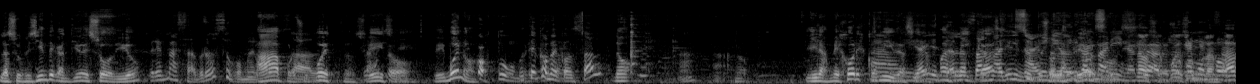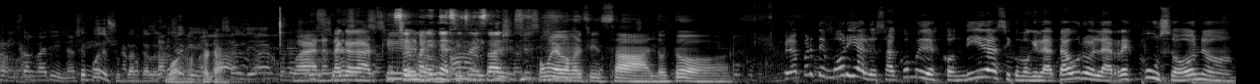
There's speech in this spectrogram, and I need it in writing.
la suficiente cantidad de sodio. Pero es más sabroso comer Ah, con por sal. supuesto, sí, Claro. sí. Y bueno, ¿Usted come con sal? no. Y las mejores comidas y y las más la sal ricas marina, son eso las es peores. marina, Claro, claro. se puede suplantar. Sal marina. Se sí. puede suplantar. Lo que Bueno, pasa es que acá. la sal de ajo, Bueno, anda a cagar. Sal marina sí se sal. ¿Cómo voy a comer sin sal, doctor? Pero aparte Moria lo sacó medio escondidas y como que la Tauro la respuso, ¿o no?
